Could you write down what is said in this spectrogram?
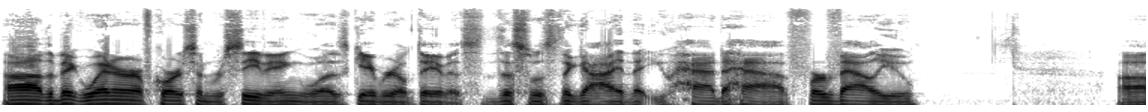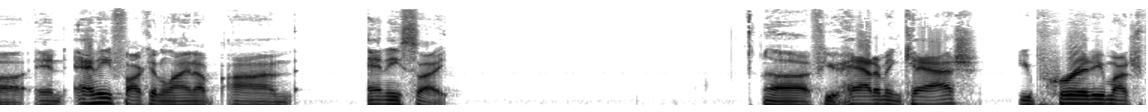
Uh, the big winner, of course, in receiving was Gabriel Davis. This was the guy that you had to have for value uh, in any fucking lineup on any site. Uh, if you had him in cash, you pretty much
